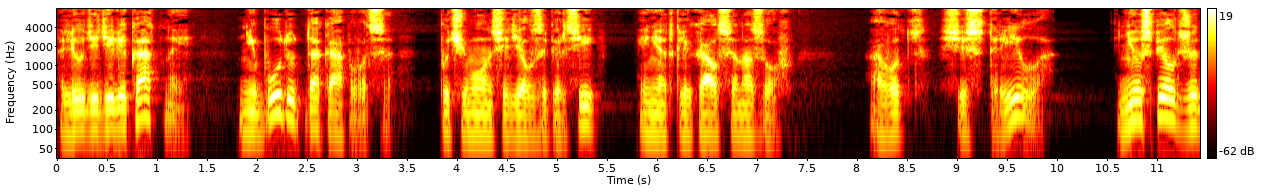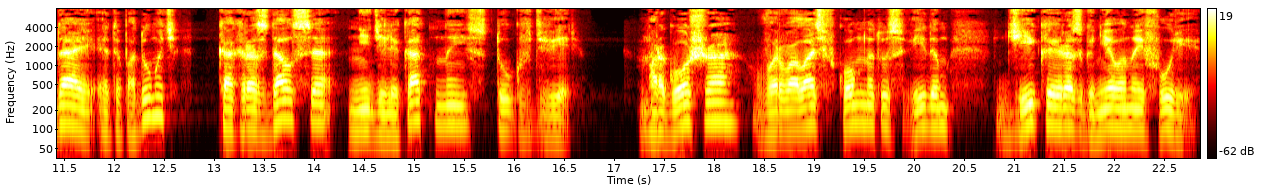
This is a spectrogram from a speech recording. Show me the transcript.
люди деликатные, не будут докапываться, почему он сидел в заперти и не откликался на зов. А вот сестрила... Не успел джедай это подумать, как раздался неделикатный стук в дверь. Маргоша ворвалась в комнату с видом дикой разгневанной фурии.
